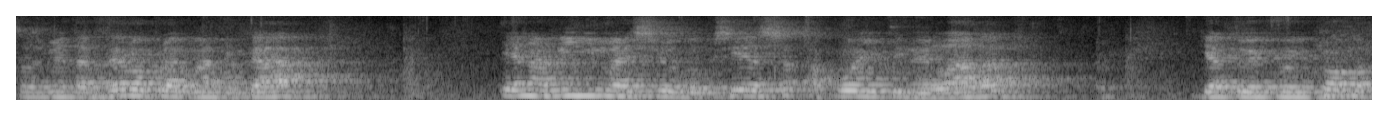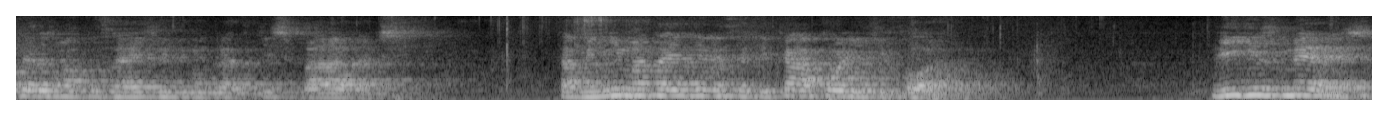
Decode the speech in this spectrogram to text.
σας μεταφέρω πραγματικά ένα μήνυμα αισιοδοξίας από όλη την Ελλάδα για το εκλογικό αποτέλεσμα που θα έχει η Δημοκρατική Συμπαράταξη. Τα μηνύματα είναι θετικά από όλη τη χώρα. Λίγες μέρες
